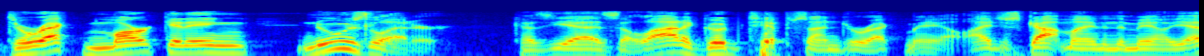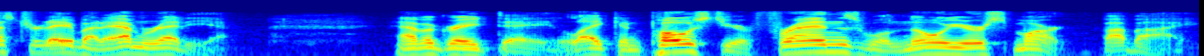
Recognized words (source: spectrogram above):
direct marketing newsletter because he has a lot of good tips on direct mail. I just got mine in the mail yesterday, but I haven't read it yet. Have a great day. Like and post. Your friends will know you're smart. Bye bye.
